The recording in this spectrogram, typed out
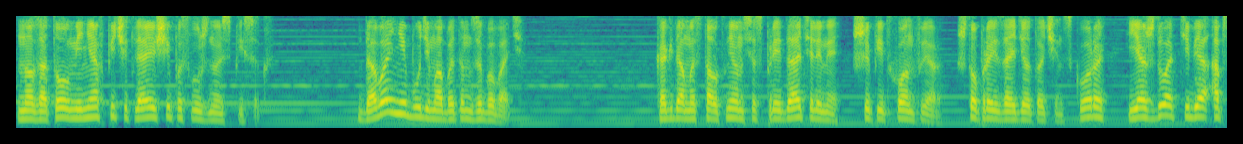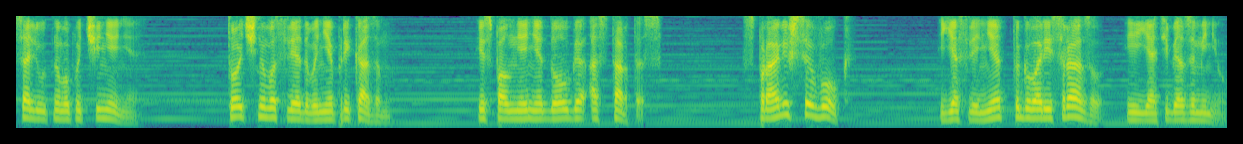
Но зато у меня впечатляющий послужной список. Давай не будем об этом забывать. Когда мы столкнемся с предателями, шипит Хонфлер, что произойдет очень скоро, я жду от тебя абсолютного подчинения. Точного следования приказам. Исполнение долга Астартес. Справишься, Волк? Если нет, то говори сразу, и я тебя заменю.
